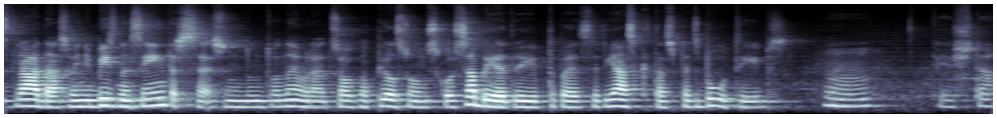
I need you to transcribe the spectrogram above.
strādās viņa biznesa interesēs, un, un to nevarētu saukt par pilsonisko sabiedrību. Tāpēc ir jāskatās pēc būtības. Mm, tieši tā.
